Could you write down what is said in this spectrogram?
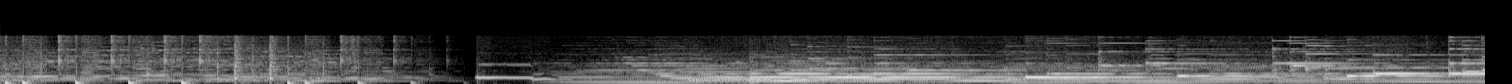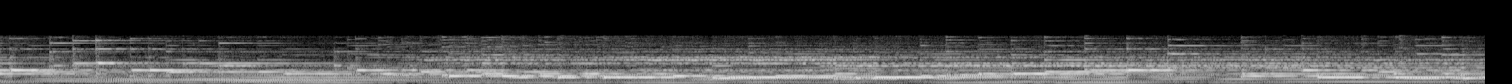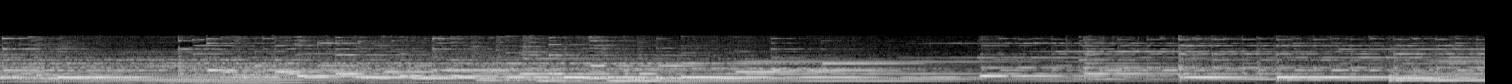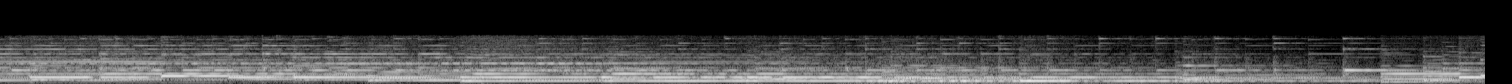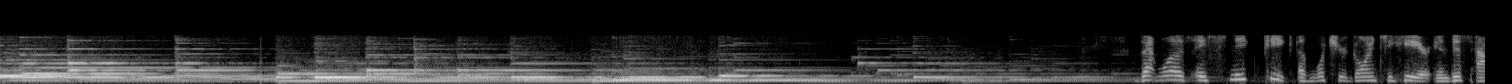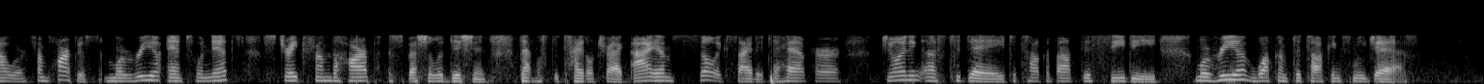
Was a sneak peek of what you're going to hear in this hour from harpist Mariea Antoinette's Straight from the Harp Special Edition. That was the title track. I am so excited to have her joining us today to talk about this CD. Mariea, welcome to Talking Smooth Jazz.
